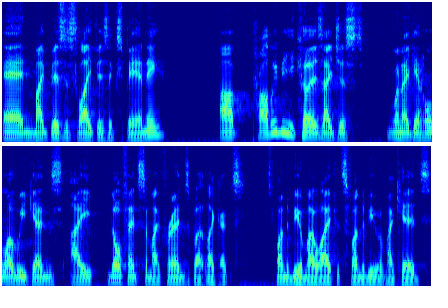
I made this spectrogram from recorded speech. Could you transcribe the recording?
and my business life is expanding. Uh, probably because I just when I get home on weekends, I no offense to my friends, but like it's fun to be with my wife. It's fun to be with my kids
